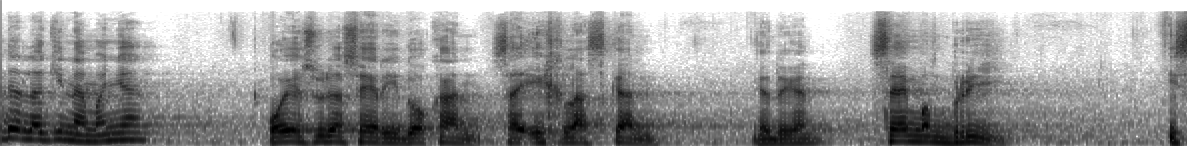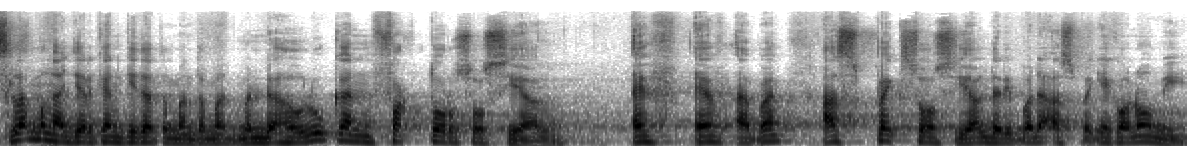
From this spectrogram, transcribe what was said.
ada lagi namanya Oh ya sudah saya ridhokan, saya ikhlaskan. Gitu kan? Saya memberi. Islam mengajarkan kita teman-teman mendahulukan faktor sosial, F, F, apa, aspek sosial daripada aspek ekonomi.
